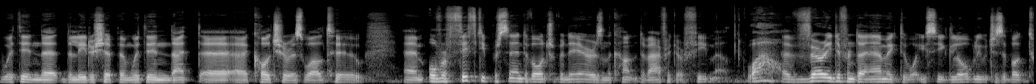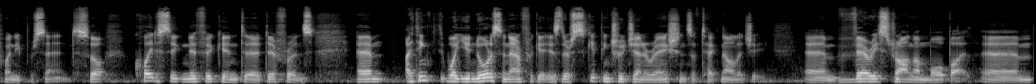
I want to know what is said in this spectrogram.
within the, the leadership and within that uh, uh, culture as well too. Um, over 50% of entrepreneurs in the continent of Africa are female. Wow. A very different dynamic to what you see globally, which is about 20%. So quite a significant uh, difference. Um, I think what you notice in Africa is they're skipping through generations of technology. Um, very strong on mobile. Um,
